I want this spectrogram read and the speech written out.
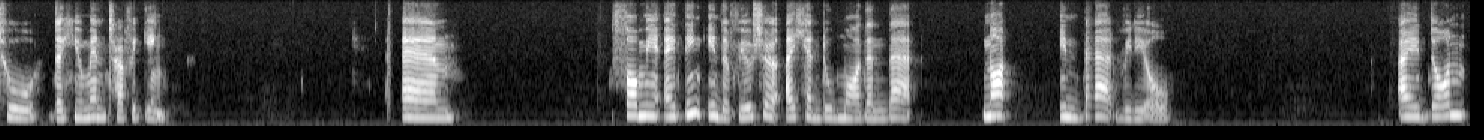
to the human trafficking and for me, I think in the future, I can do more than that. Not in that video. I don't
